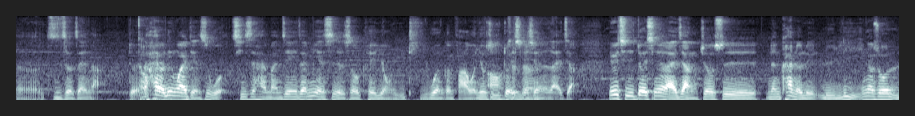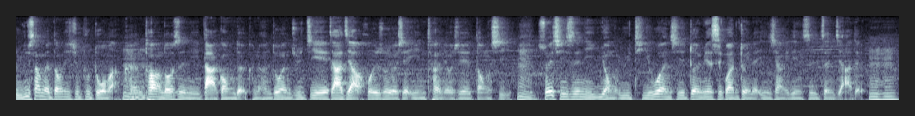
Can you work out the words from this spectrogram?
呃职责在哪？对，那还有另外一点是我其实还蛮建议在面试的时候可以勇于提问跟发问，尤其是对新鲜人来讲。因为其实对新人来讲，就是能看的履履历，应该说履历上面的东西就不多嘛，可能通常都是你打工的，可能很多人去接家教，或者说有些 intern 有些东西，嗯，所以其实你勇于提问，其实对面试官对你的印象一定是增加的，嗯哼，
